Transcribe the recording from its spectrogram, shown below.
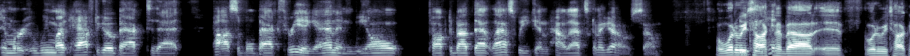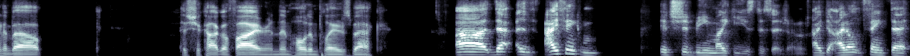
and we're we might have to go back to that possible back three again and we all talked about that last week and how that's gonna go so Well, what are we talking about if what are we talking about the Chicago Fire and them holding players back? Uh, that I think it should be Mikey's decision. I, I don't think that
